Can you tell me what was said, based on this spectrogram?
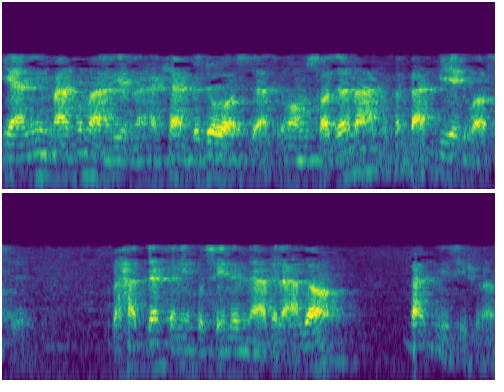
یعنی مرحوم علی ابن الحکم به دو واسطه از امام نقل می‌کنه بعد به یک واسطه. و حدثنی حسین ابن عبدالعلا بعد نیست ایشون هم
